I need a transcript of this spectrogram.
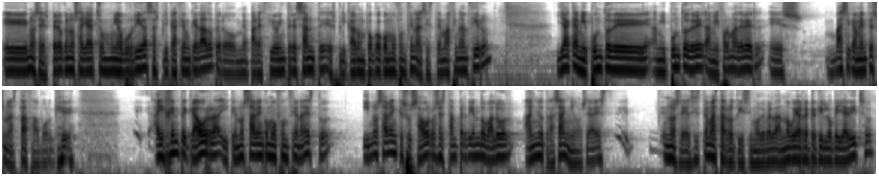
eh, no sé, espero que no haya hecho muy aburrida esa explicación que he dado, pero me pareció interesante explicar un poco cómo funciona el sistema financiero, ya que a mi punto de, a mi punto de ver, a mi forma de ver, es básicamente es una estafa, porque hay gente que ahorra y que no saben cómo funciona esto y no saben que sus ahorros están perdiendo valor año tras año. O sea, es, no sé, el sistema está rotísimo, de verdad. No voy a repetir lo que ya he dicho.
